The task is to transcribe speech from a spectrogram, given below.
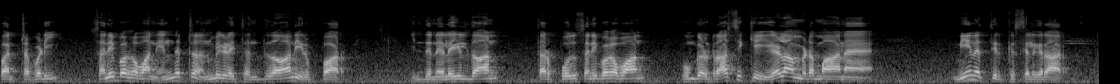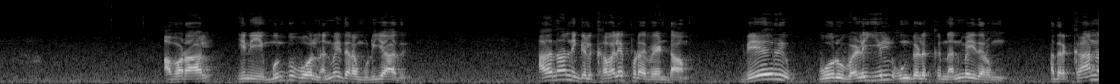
மற்றபடி சனி பகவான் எண்ணற்ற நன்மைகளை தந்துதான் இருப்பார். இந்த நிலையில்தான் தற்போது சனி பகவான் உங்கள் ராசிக்கு ஏழாம் இடமான மீனத்திற்கு செல்கிறார். அவரால் இனி முன்பு போல் நன்மை தர முடியாது. அதனால் நீங்கள் கவலைப்பட வேண்டாம். வேறு ஒரு வழியில் உங்களுக்கு நன்மை தரும். அதற்கான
